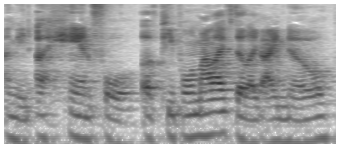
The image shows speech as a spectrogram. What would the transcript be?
I mean a handful of people in my life that like I know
